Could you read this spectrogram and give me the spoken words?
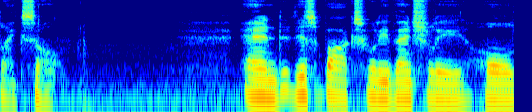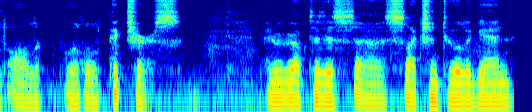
like so. And this box will eventually hold all the will hold pictures. And we go up to this uh, selection tool again,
